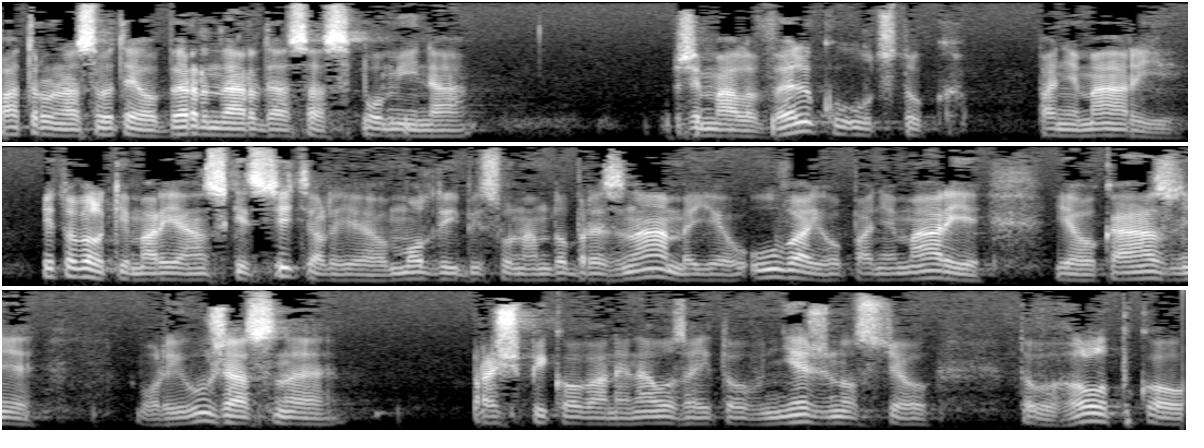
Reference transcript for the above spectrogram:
patrona svätého Bernarda sa spomína, že mal veľkú úctu k pane Márii. Je to veľký mariánsky ctiteľ, jeho modlitby sú nám dobre známe, jeho úvahy o pane Márie, jeho kázne boli úžasné, prešpikované naozaj tou nežnosťou, tou hĺbkou,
